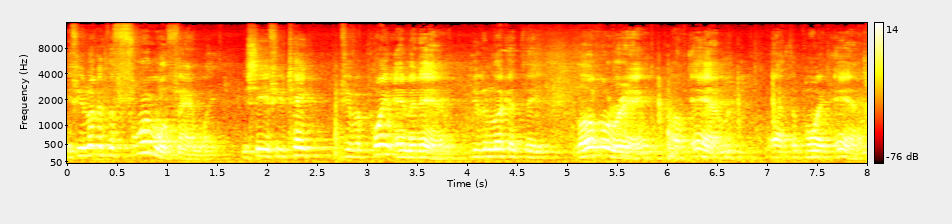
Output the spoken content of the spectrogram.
if you look at the formal family, you see if you take, if you have a point m and n, you can look at the local ring of m at the point m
